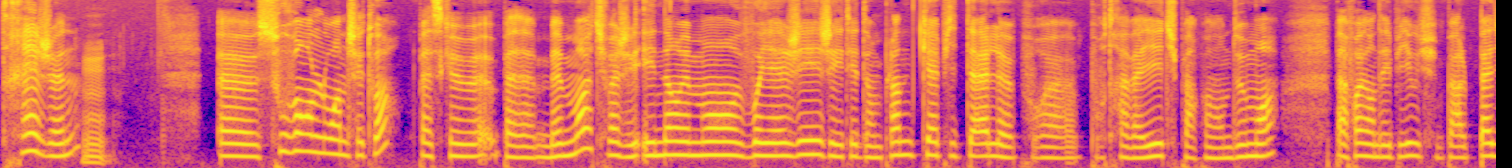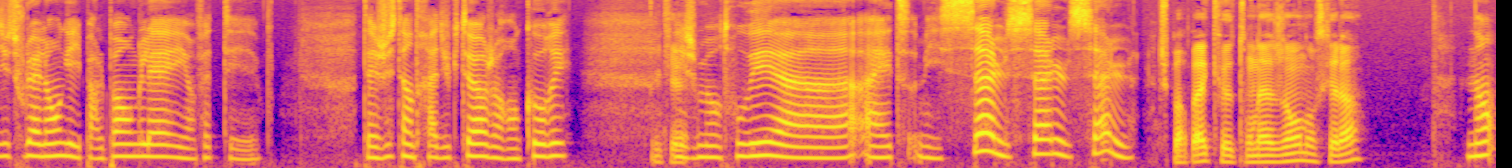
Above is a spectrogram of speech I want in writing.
très jeune. Hmm. souvent loin de chez toi, parce que bah, même moi, tu vois, j'ai énormément voyagé, j'ai été dans plein de capitales pour, euh, pour travailler. Tu pars pendant deux mois, parfois dans des pays où tu ne parles pas du tout la langue et ils ne parlent pas anglais. Et en fait, tu as juste un traducteur, genre en Corée. Et je me retrouvais à, être mais seule, seule, seule. Tu pars pas avec ton agent dans ce cas-là? Non.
